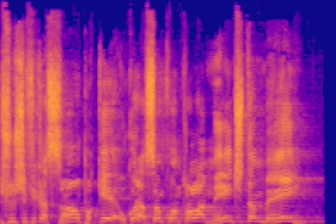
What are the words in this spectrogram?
justificação, porque o coração controla a mente também.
